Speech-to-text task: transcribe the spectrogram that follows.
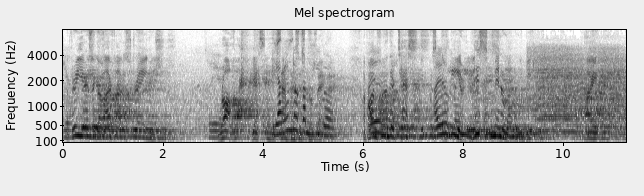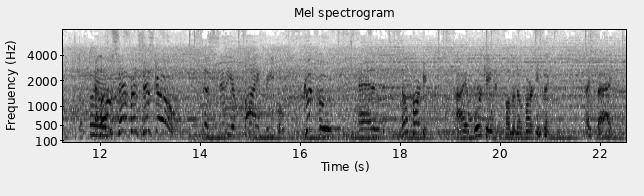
Kde? Three years ago, I found a strange rock, yes, in the San viem, to tam Francisco chýba. Bay. Upon further tests, it was clear this mineral would be. I. Hello, San Francisco! The city of fine people, good food, and no parking. I am working on the no parking thing. Nice bag.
